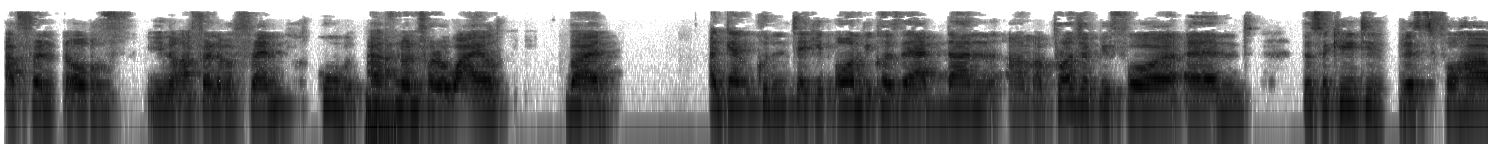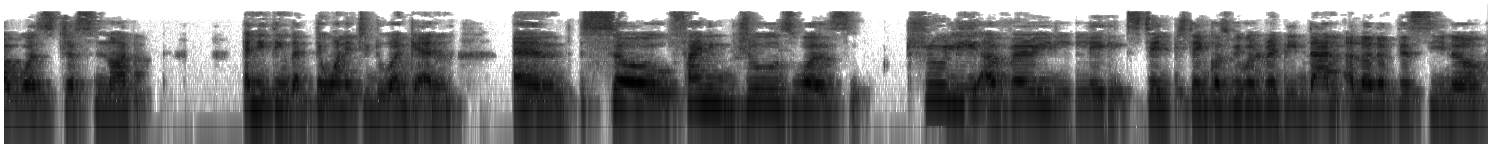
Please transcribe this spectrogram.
a friend of you know a friend of a friend who I've known for a while but again couldn't take it on because they had done um, a project before and the security risk for her was just not anything that they wanted to do again. And so finding Jules was truly a very late stage thing because we've already done a lot of this, you know,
